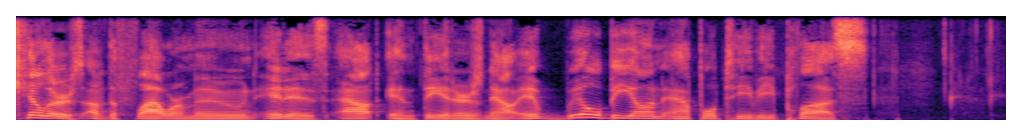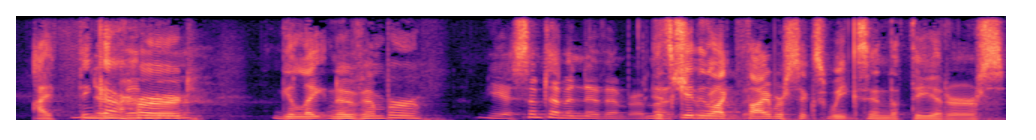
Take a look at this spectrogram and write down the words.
Killers of the Flower Moon. It is out in theaters now. It will be on Apple TV Plus. I think I heard late November. yeah, sometime in November. I'm It's getting when, like but- five or six weeks in the theaters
